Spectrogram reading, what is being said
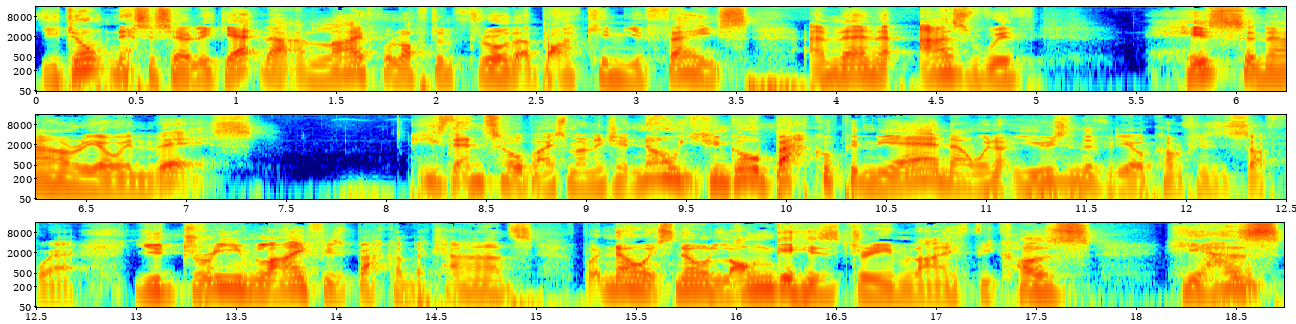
you don't necessarily get that, and life will often throw that back in your face. And then, as with his scenario in this, he's then told by his manager, No, you can go back up in the air now. We're not using the video conferencing software. Your dream life is back on the cards. But no, it's no longer his dream life because he has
